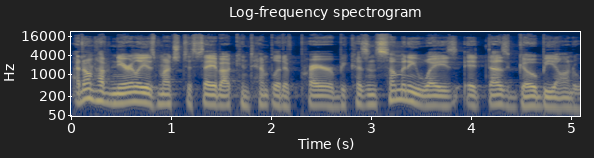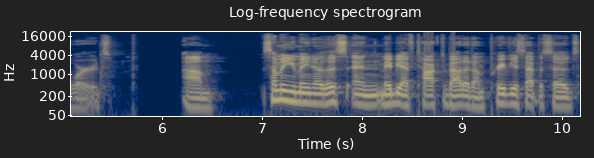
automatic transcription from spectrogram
I don't have nearly as much to say about contemplative prayer because, in so many ways, it does go beyond words. Um, some of you may know this, and maybe I've talked about it on previous episodes,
